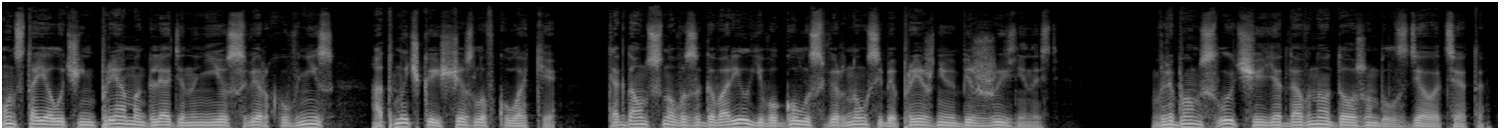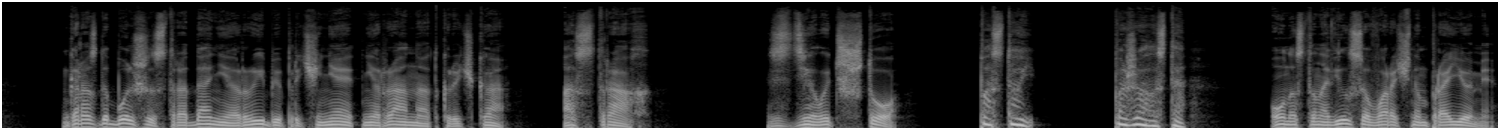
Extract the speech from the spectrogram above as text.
Он стоял очень прямо, глядя на нее сверху вниз, отмычка исчезла в кулаке. Когда он снова заговорил, его голос вернул себе прежнюю безжизненность. В любом случае, я давно должен был сделать это. Гораздо больше страдания рыбе причиняет не рана от крючка, а страх. Сделать что? «Постой! Пожалуйста!» Он остановился в арочном проеме.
